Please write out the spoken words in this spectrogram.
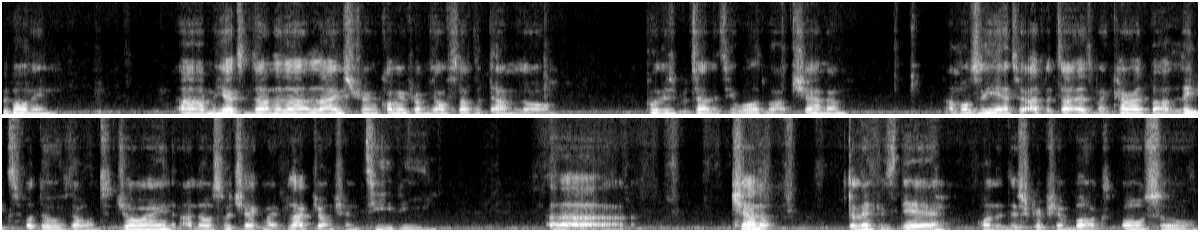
Good morning. I'm here to do another live stream coming from the Office of the Damn Law Police Brutality Worldwide channel. I'm also here to advertise my Carrot Bar links for those that want to join and also check my Black Junction TV uh, channel. The link is there on the description box. Also,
